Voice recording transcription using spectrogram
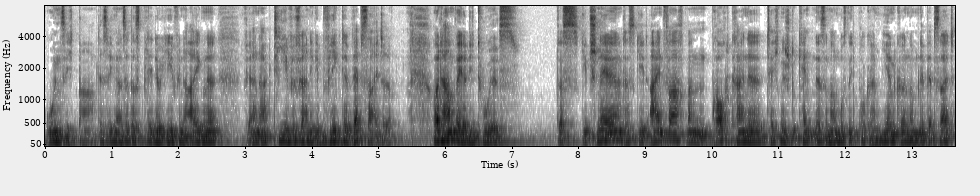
unsichtbar. Deswegen also das Plädoyer für eine eigene, für eine aktive, für eine gepflegte Webseite. Heute haben wir ja die Tools. Das geht schnell, das geht einfach, man braucht keine technischen Kenntnisse, man muss nicht programmieren können, um eine Website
